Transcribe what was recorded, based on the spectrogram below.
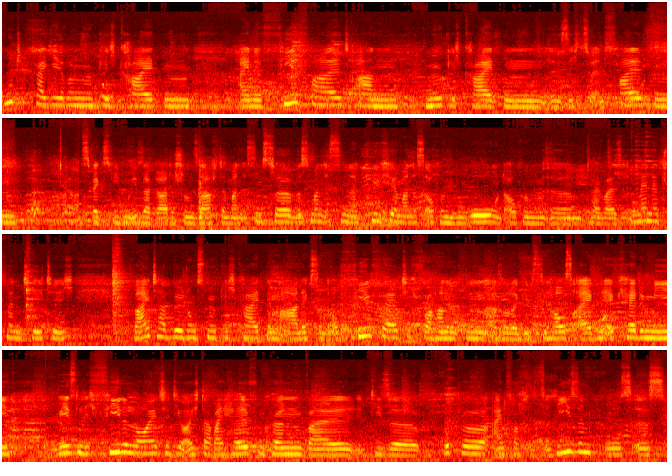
gute Karrieremöglichkeiten, eine Vielfalt an Möglichkeiten, äh, sich zu entfalten. Zwecks, wie Luisa gerade schon sagte, man ist im Service, man ist in der Küche, man ist auch im Büro und auch im, äh, teilweise im Management tätig. Weiterbildungsmöglichkeiten im Alex sind auch vielfältig vorhanden. Also da gibt es die hauseigene Academy, wesentlich viele Leute, die euch dabei helfen können, weil diese Gruppe einfach riesengroß ist.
